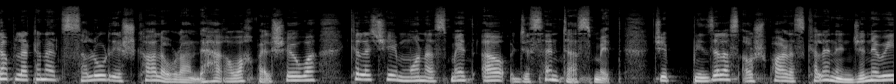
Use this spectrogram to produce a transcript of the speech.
دا پلټنه څلور د ښکال وړاندې هغه وخت پیل شوې و کله چې مونا سمیت او جسنټا سمیت چې 15 او 14 کلن انجنوي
